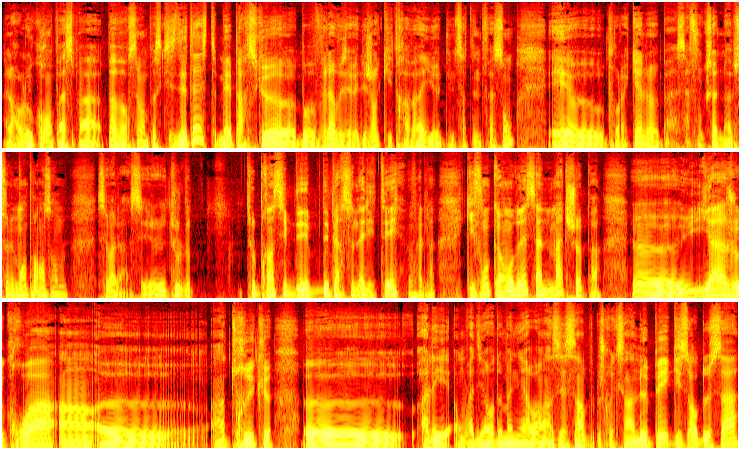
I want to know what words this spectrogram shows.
Alors le courant passe pas, pas forcément parce qu'ils se détestent, mais parce que vous avez des gens qui travaillent d'une certaine façon et pour laquelle bah, ça fonctionne absolument pas ensemble. C'est voilà, c'est tout le tout le principe des, personnalités, voilà, qui font qu'à un moment donné ça ne matche pas. Euh, Il y a, je crois, un euh, un truc, euh, allez, on va dire de manière assez simple. Je crois que c'est un EP qui sort de ça,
